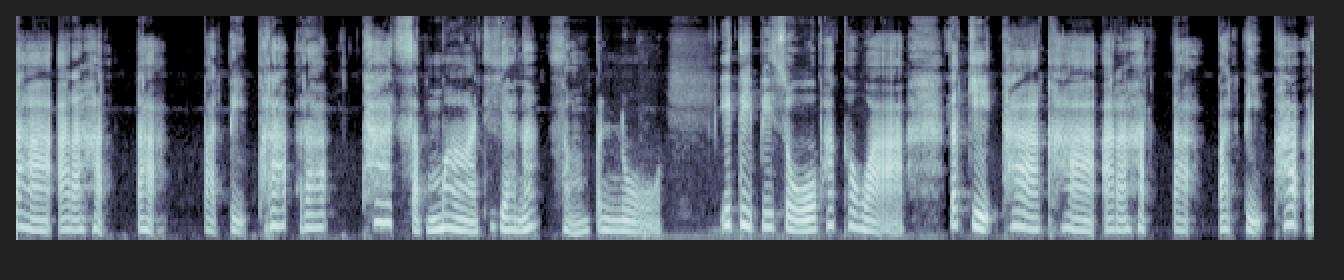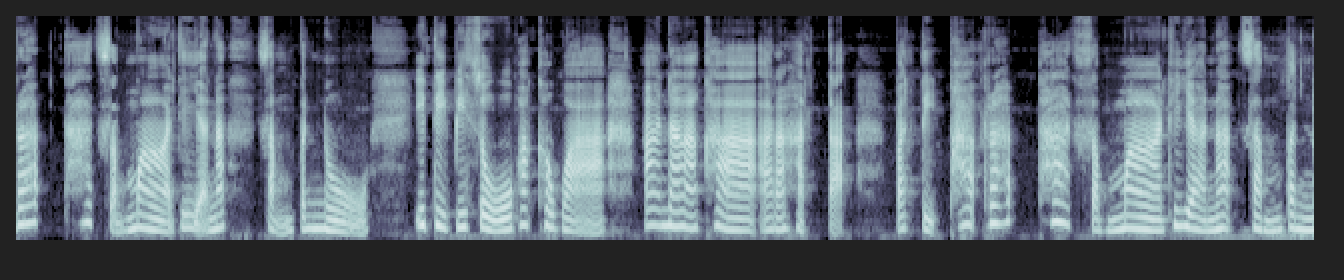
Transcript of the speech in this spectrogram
ตาอรหัตตะปฏิพระระ ธาตุสัมมาทิยานะสัมปันโน อิติปิโสภควา สกิทาคาอรหัตตะปฏิพระระธาตุสัมมาทิยานะสัมปันโน อิติปิโสภควา อานาคาอรหัตตะปฏิภะระธาตุสัมมาทิยานะสัมปันโน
